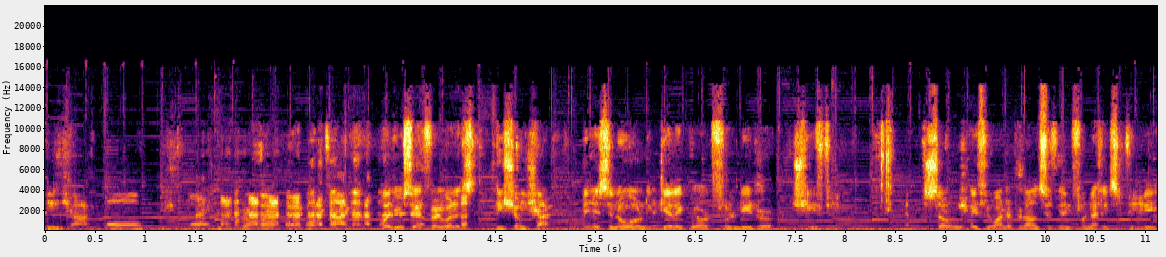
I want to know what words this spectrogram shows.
Taoiseach all week long. well, you said very well. It's Taoiseach. It's an old Gaelic word for leader, chieftain. So if you want to pronounce it in phonetics, it would be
